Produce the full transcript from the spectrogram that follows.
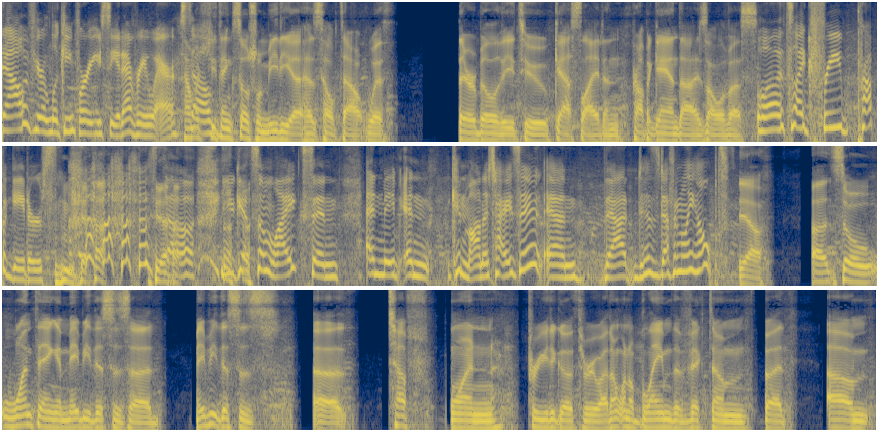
now if you're looking for it, you see it everywhere. How so, much do you think social media has helped out with their ability to gaslight and propagandize all of us. Well, it's like free propagators. yeah. yeah. so you get some likes and and maybe and can monetize it, and that has definitely helped. Yeah. Uh, so one thing, and maybe this is a maybe this is a tough one for you to go through. I don't want to blame the victim, but um,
